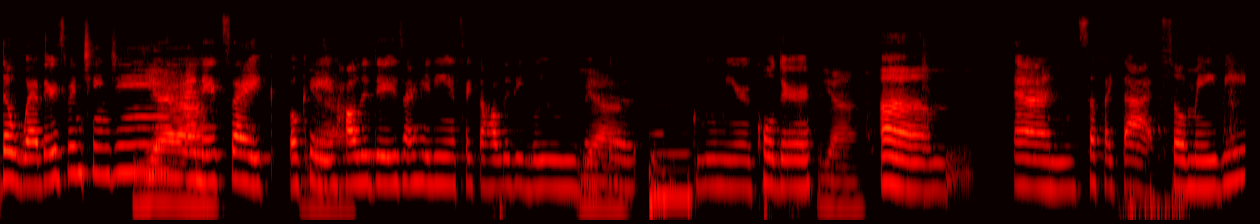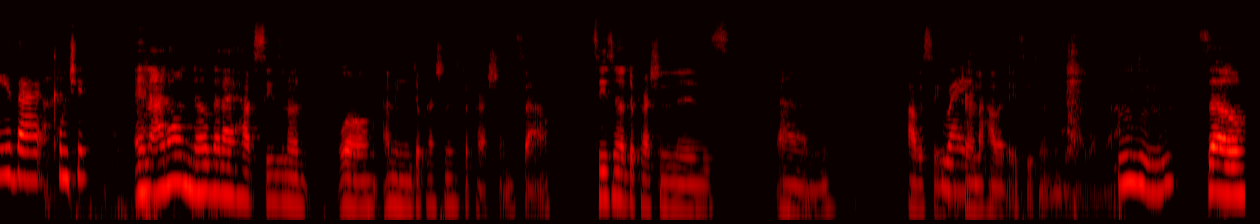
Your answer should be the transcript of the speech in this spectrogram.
the weather's been changing. Yeah. And it's like, okay, Yeah. holidays are hitting. It's like the holiday blues. Like Yeah. the, it's gloomier, colder. Yeah. Um, and stuff like that. So maybe that contribute. And I don't know that I have seasonal. Well, I mean, depression is depression. So, seasonal depression is um, obviously Right. during the holiday season. Yada, yada, yada. Mm-hmm. So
